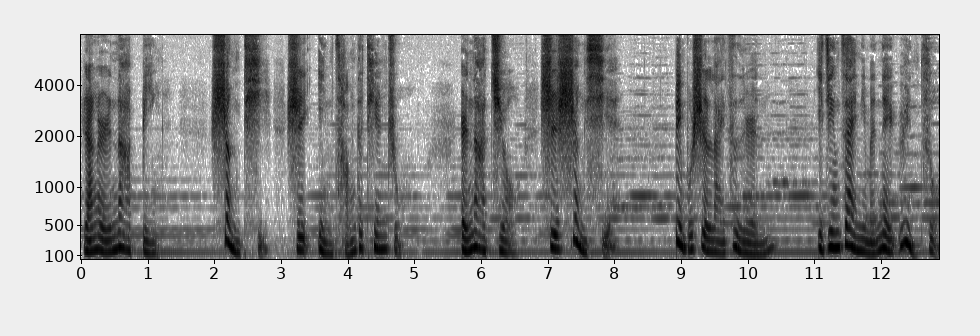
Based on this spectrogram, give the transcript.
然而，那饼、圣体是隐藏的天主，而那酒是圣血，并不是来自人，已经在你们内运作，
